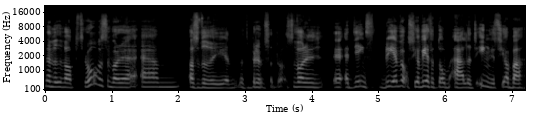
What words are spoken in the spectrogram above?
när vi var på Trehov så var det, ehm, alltså vi var ju lite berusade då, så var det eh, ett gäng bredvid oss. Jag vet att de är lite yngre så jag bara,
